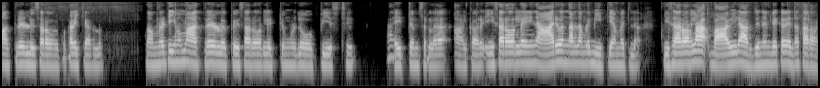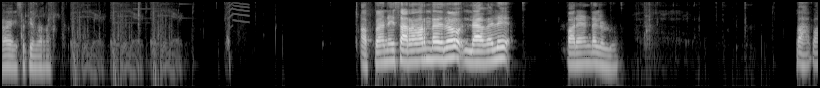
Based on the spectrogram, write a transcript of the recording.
മാത്രമേ ഉള്ളൂ ഈ ഇപ്പൊ കളിക്കാറുള്ളൂ. നമ്മുടെ ടീം മാത്രമേ ഉള്ളൂ ഇപ്പോൾ ഈ സർവറിൽ ഏറ്റവും കൂടുതൽ എസ്റ്റ് ഐറ്റംസ് ഉള്ള ആൾക്കാർ. ഈ സർവറിൽ ഇനി ആര് വന്നാലും നമ്മളെ ബീറ്റ് ചെയ്യാൻ പറ്റില്ല. ഈ സർവറിൽ ഭാവിയിൽ അർജുൻ എം ഒക്കെ വരുന്ന സർവറാണ് സത്യം പറഞ്ഞു. അപ്പൊ ഈ സർവറിന്റെ ഒരു ലെവൽ പറയണ്ടല്ലേ വാ വാ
